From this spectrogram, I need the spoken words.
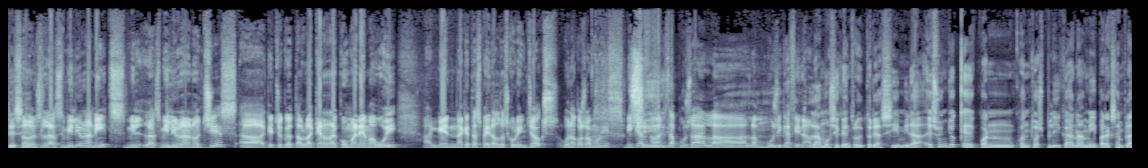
Sí, sí. doncs les mil i una nits, mil, les mil i una noches, eh, aquest joc de taula que recomanem avui en, en aquest espai del Descobrint Jocs. Alguna cosa més, Miquel, sí. abans de posar la, la música final? La música introductòria. Sí, mira, és un joc que quan, quan t'ho expliquen, a mi, per exemple,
